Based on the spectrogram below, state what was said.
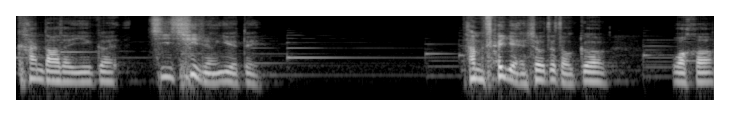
看到的一个机器人乐队，他们在演奏这首歌《我和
